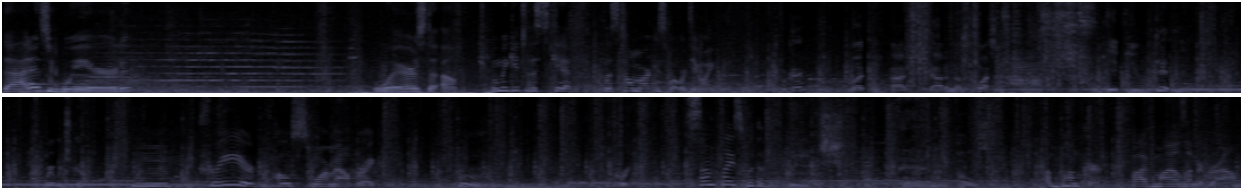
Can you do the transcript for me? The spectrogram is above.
That is weird. Where's the... Oh. When we get to the skiff, let's tell Marcus what we're doing. Okay. But I got another question. If you did leave, where would you go? Pre or post swarm outbreak? Hmm. Pre. Someplace with a beach. And post? A bunker, five miles underground.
